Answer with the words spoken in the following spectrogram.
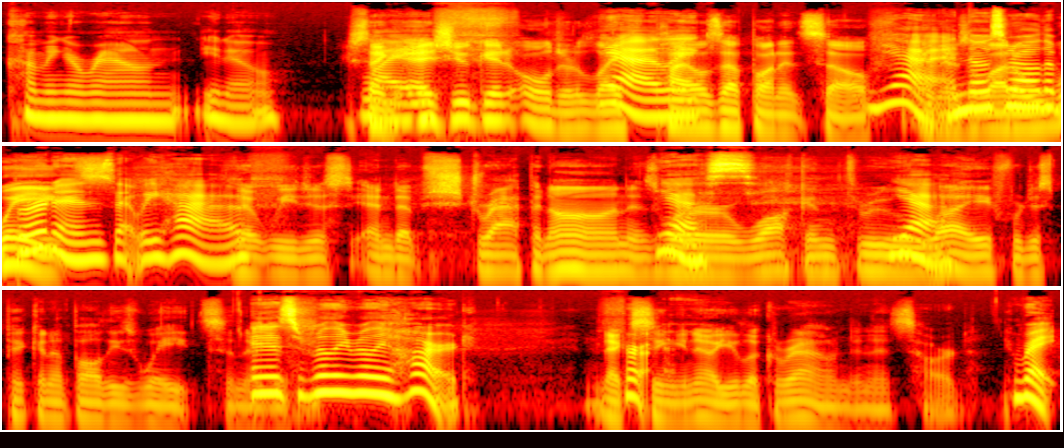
coming around. You know, You're saying life. as you get older, life Yeah, like- piles up on itself. yeah, there's and those are all the burdens that we have. that we just end up strapping on as Yes. we're walking through Yeah. life. We're just picking up all these weights, and, and it's really, really hard. Next for- thing you know, you look around and it's hard. Right.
